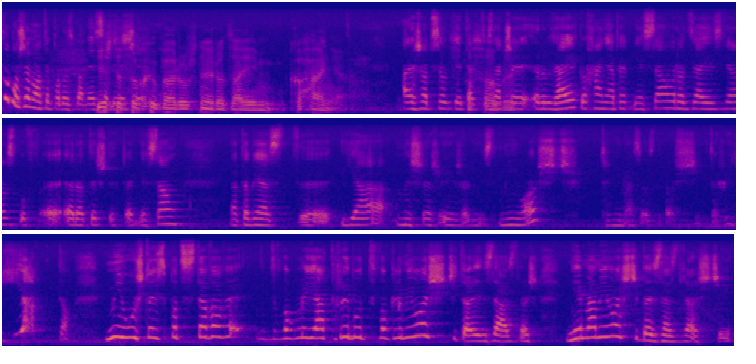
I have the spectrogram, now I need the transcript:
to możemy o tym porozmawiać Wiesz, sobie. to są chyba różne rodzaje kochania. Ależ absolutnie tak. To sposoby. znaczy rodzaje kochania pewnie są, rodzaje związków e, erotycznych pewnie są. Natomiast e, ja myślę, że jeżeli jest miłość, to nie ma zazdrości. Ktoś jak to? Miłość to jest podstawowy w ogóle atrybut w ogóle miłości, to jest zazdrość. Nie ma miłości bez zazdrości.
